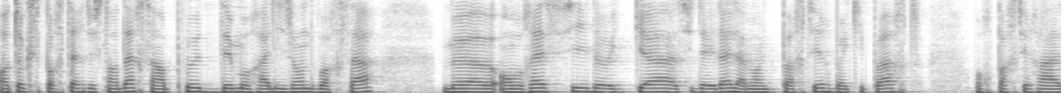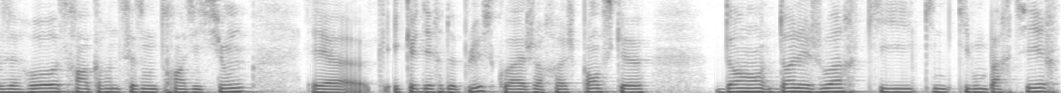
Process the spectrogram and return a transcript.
en tant que supporter du standard, c'est un peu démoralisant de voir ça. Mais euh, en vrai, si le gars, si Dayla il avait envie de partir, bah, qu'il parte on repartira à zéro, ce sera encore une saison de transition. Et, euh, et que dire de plus, quoi? Genre, je pense que dans, dans les joueurs qui, qui, vont partir,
